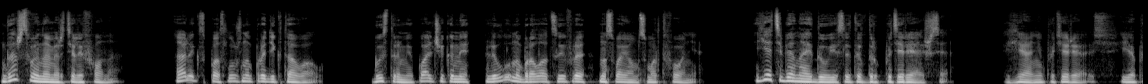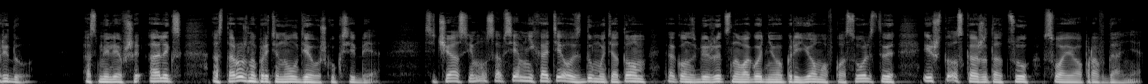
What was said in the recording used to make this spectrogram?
Дашь свой номер телефона?» Алекс послушно продиктовал. Быстрыми пальчиками Лилу набрала цифры на своем смартфоне. «Я тебя найду, если ты вдруг потеряешься». «Я не потеряюсь, я приду». Осмелевший Алекс осторожно притянул девушку к себе. Сейчас ему совсем не хотелось думать о том, как он сбежит с новогоднего приема в посольстве и что скажет отцу в свое оправдание.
